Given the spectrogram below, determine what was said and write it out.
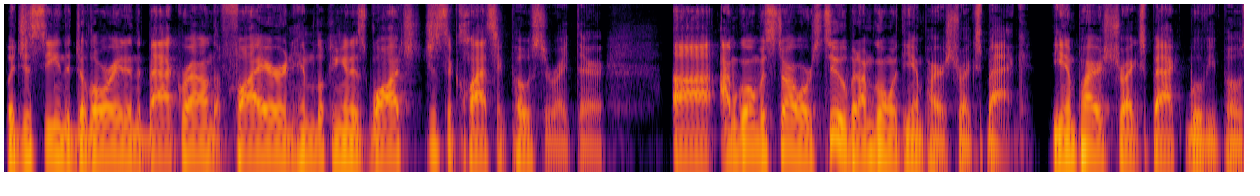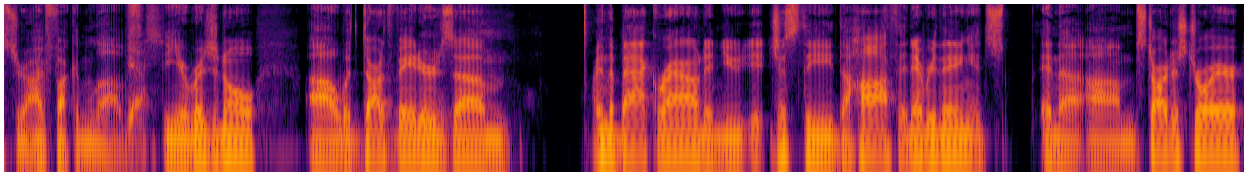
But just seeing the DeLorean in the background, the fire, and him looking at his watch, just a classic poster right there. Uh, I'm going with Star Wars 2, but I'm going with The Empire Strikes Back. The Empire Strikes Back movie poster, I fucking love. Yes. The original uh, with Darth Vader's um, in the background and you it, just the the Hoth and everything. It's in the um, Star Destroyer.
